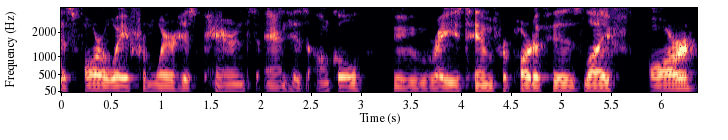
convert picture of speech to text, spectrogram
as far away from where his parents and his uncle, who raised him for part of his life, are.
